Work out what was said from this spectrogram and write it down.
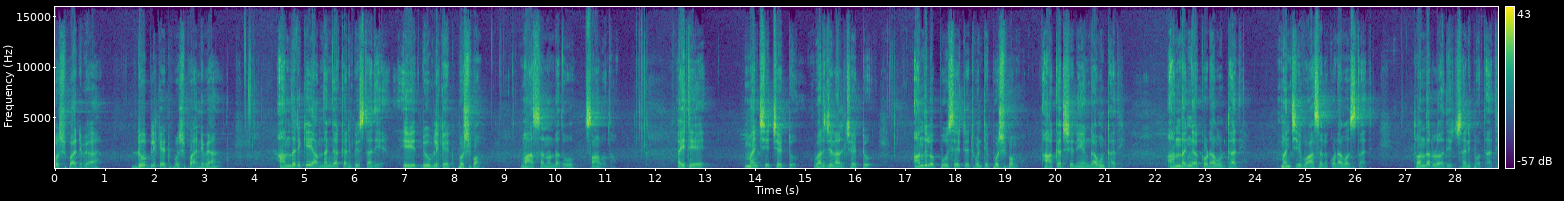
పుష్పానివా డూప్లికేట్ పుష్పానివా అందరికీ అందంగా కనిపిస్తుంది ఈ డూప్లికేట్ పుష్పం. వాసన ఉండదు సావదు అయితే మంచి చెట్టు ఒరిజినల్ చెట్టు అందులో పూసేటటువంటి పుష్పం ఆకర్షణీయంగా ఉంటుంది. అందంగా కూడా ఉంటుంది. మంచి వాసన కూడా వస్తుంది. తొందరలో అది చనిపోతుంది.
